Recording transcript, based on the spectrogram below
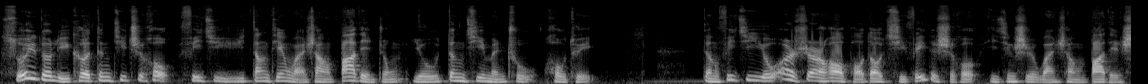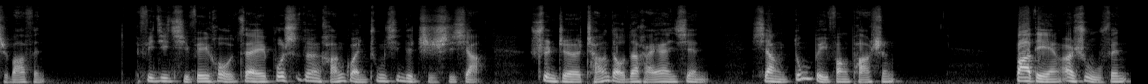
所有的旅客登机之后，飞机于当天晚上八点钟由登机门处后退。等飞机由二十二号跑道起飞的时候，已经是晚上八点十八分。飞机起飞后，在波士顿航管中心的指示下，顺着长岛的海岸线向东北方爬升。八点二十五分，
